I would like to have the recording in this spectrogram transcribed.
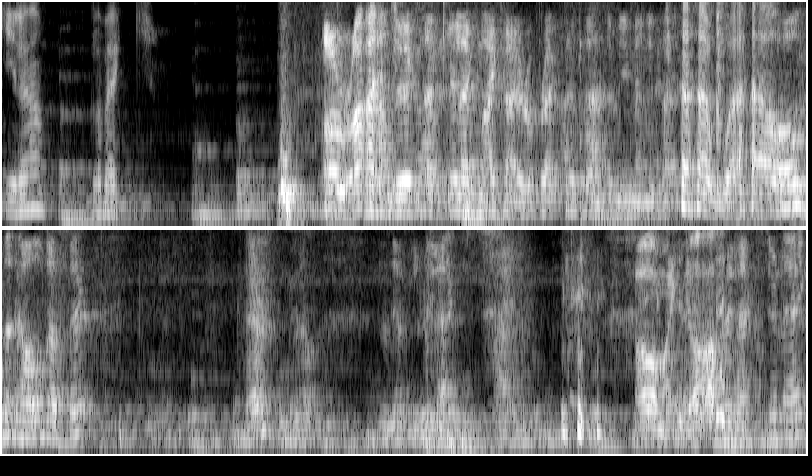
Kira, gå vekk. Alright! Do exactly like my chiropractor has done to me many times. wow. hold, hold up there. There? And you have to relax. Oh my god. Relax your leg.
